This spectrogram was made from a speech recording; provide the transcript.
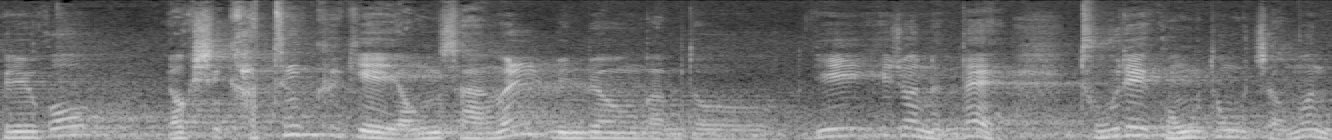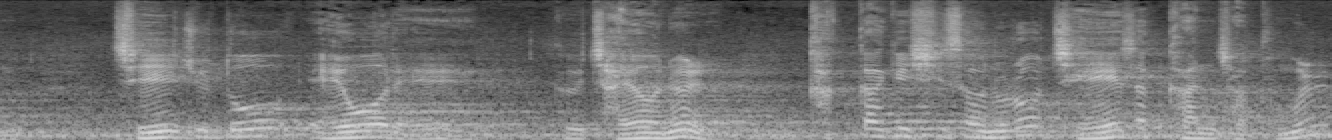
그리고 역시 같은 크기의 영상을 민병훈 감독이 해줬는데 둘의 공통점은 제주도 애월의 그 자연을 각각의 시선으로 재해석한 작품을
